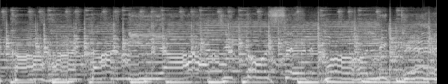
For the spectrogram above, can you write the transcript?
कहा आज तो से खोल के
